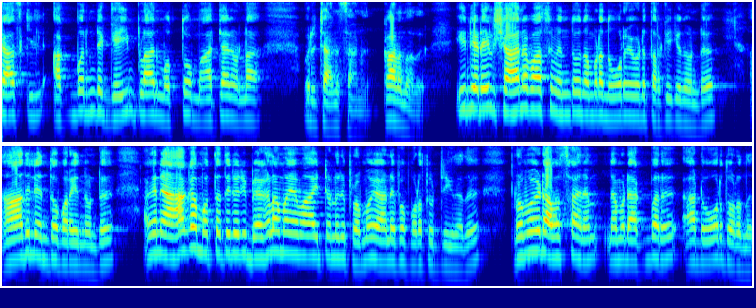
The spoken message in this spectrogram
ടാസ്കിൽ അക്ബറിന്റെ ഗെയിം പ്ലാൻ മൊത്തം മാറ്റാനുള്ള ഒരു ചാൻസാണ് കാണുന്നത്. ഇതിന്റെ ഇടയിൽ ഷാനവാസും എന്തോ നമ്മുടെ നൂറയോട് തർക്കിക്കുന്നുണ്ട്. ആദിൽ എന്തോ പറയുന്നുണ്ട്. അങ്ങനെ ആകെ മൊത്തത്തിലൊരു ബഹളമയമായിട്ടുള്ളൊരു പ്രൊമോയാണ് ഇപ്പോൾ പുറത്തുവിട്ടിരിക്കുന്നത്. പ്രൊമോയുടെ അവസാനം നമ്മുടെ അക്ബർ ആ ഡോർ തുറന്ന്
